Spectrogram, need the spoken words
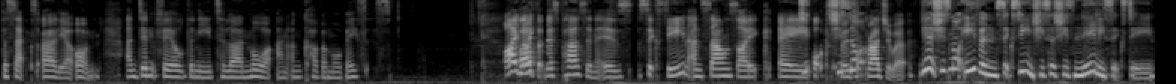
for sex earlier on and didn't feel the need to learn more and uncover more bases. I love I- that this person is 16 and sounds like a She- Oxford she's not- graduate. Yeah, she's not even 16. She says she's nearly 16,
